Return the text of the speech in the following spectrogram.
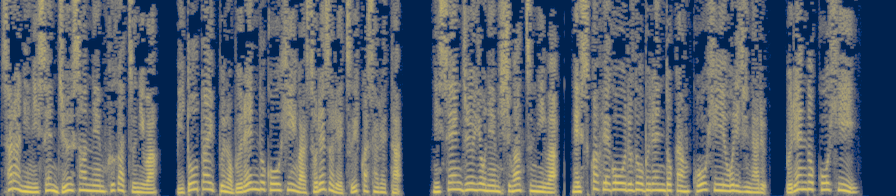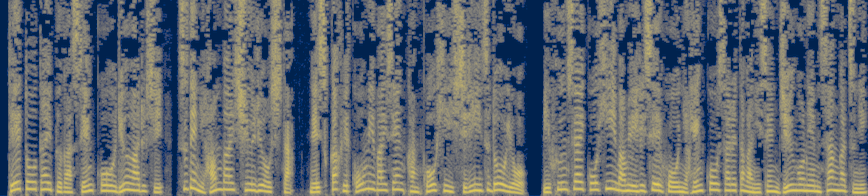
さらに2013年9月には微糖タイプのブレンドコーヒーがそれぞれ追加された。2014年4月には、ネスカフェゴールドブレンド缶コーヒーオリジナル、ブレンドコーヒー、低糖タイプが先行リューアルし、すでに販売終了した、ネスカフェ香味焙煎缶コーヒーシリーズ同様、微粉砕コーヒー豆入り製法に変更されたが2015年3月に、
